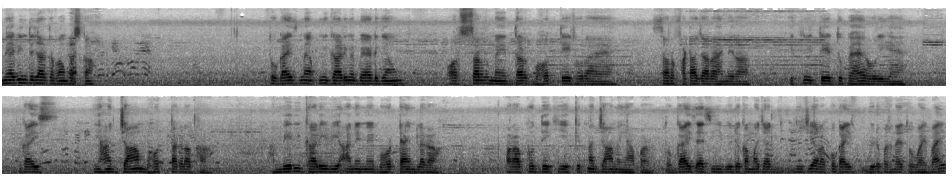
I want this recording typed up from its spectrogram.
मैं भी इंतज़ार कर रहा हूँ बस का। तो गाइज़ मैं अपनी गाड़ी में बैठ गया हूँ और सर में दर्द बहुत तेज़ हो रहा है। सर फटा जा रहा है मेरा। इतनी तेज़ दोपहर हो रही है। गाइस यहाँ जाम बहुत तगड़ा था। मेरी गाड़ी भी आने में बहुत टाइम लगा। और आप खुद देखिए कितना जाम है यहाँ पर। तो गाइस ऐसी ही वीडियो का मज़ा लीजिए। और आपको गाइस वीडियो पसंद आए तो बाय बाय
